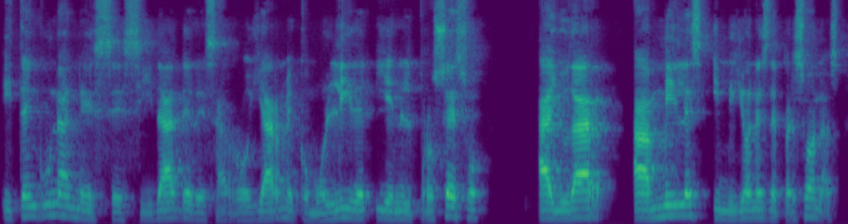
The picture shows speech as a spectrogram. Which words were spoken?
y tengo una necesidad de desarrollarme como líder y en el proceso ayudar a miles y millones de personas.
